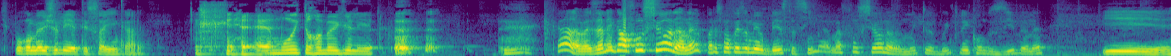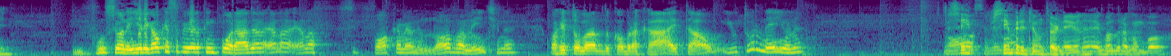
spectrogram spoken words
Tipo Romeu e Julieta, isso aí, hein, cara. é. é muito Romeu e Julieta. Cara, mas é legal, funciona, né? Parece uma coisa meio besta assim, mas, mas funciona, muito, muito bem conduzida, né? E, e, funciona. E é legal que essa primeira temporada ela, ela se foca né, novamente, né? Com a retomada do Cobra Kai e tal, e o torneio, né? Nossa, sempre, é sempre tem um torneio, né? É igual Dragon Ball.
